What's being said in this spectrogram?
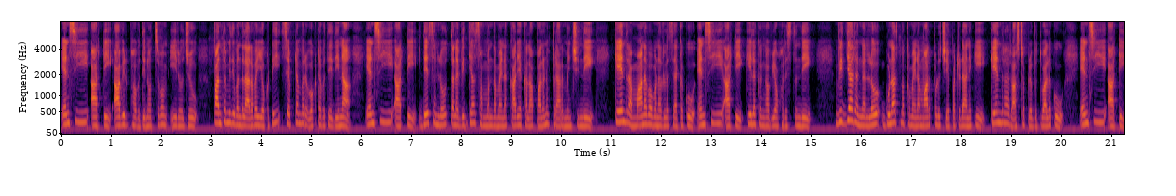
ఎన్సీఈఆర్టీ ఆవిర్భావ దినోత్సవం ఈరోజు. పంతొమ్మిది వందల అరవై ఒకటి సెప్టెంబర్ ఒకటవ తేదీన ఎన్సీఈఆర్టీ దేశంలో తన విద్యా సంబంధమైన కార్యకలాపాలను ప్రారంభించింది. కేంద్ర మానవ వనరుల శాఖకు ఎన్సీఈఆర్టీ కీలకంగా వ్యవహరిస్తుంది. విద్యారంగంలో గుణాత్మకమైన మార్పులు చేపట్టడానికి కేంద్ర రాష్ట ప్రభుత్వాలకు ఎన్సీఈఆర్టీ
